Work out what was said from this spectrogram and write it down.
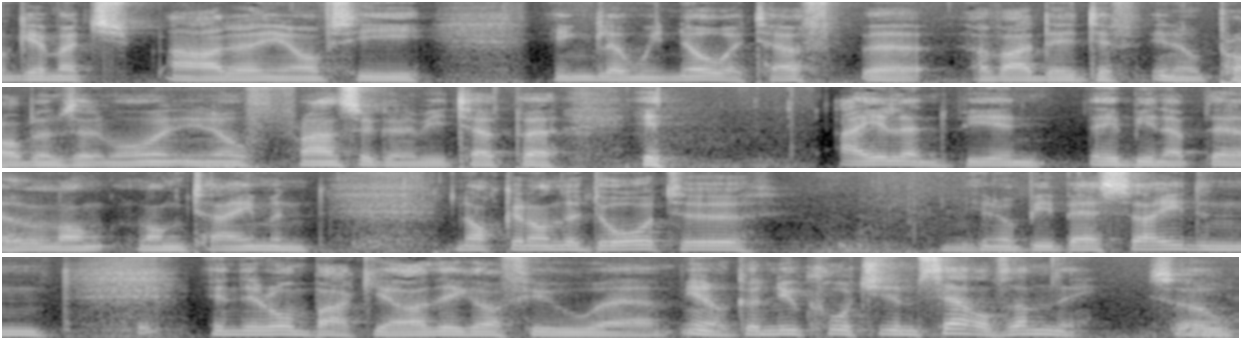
Don't get much harder. You know, obviously England we know are tough, but have had their diff, you know problems at the moment. You know, France are going to be tough, but it Ireland being they've been up there a long long time and knocking on the door to you know, be best side, and in their own backyard they got a few, uh, you know, got new coaches themselves, haven't they? So.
